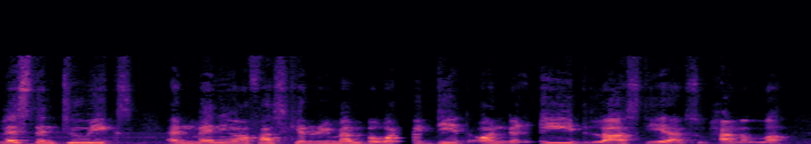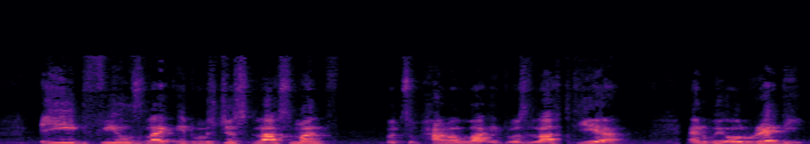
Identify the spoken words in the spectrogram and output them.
Less than two weeks. And many of us can remember what we did on Eid last year, subhanAllah. Eid feels like it was just last month, but subhanAllah, it was last year. And we already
